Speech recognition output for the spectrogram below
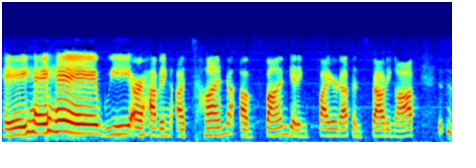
Hey, hey, hey. We are having a ton of fun getting fired up and spouting off. This is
